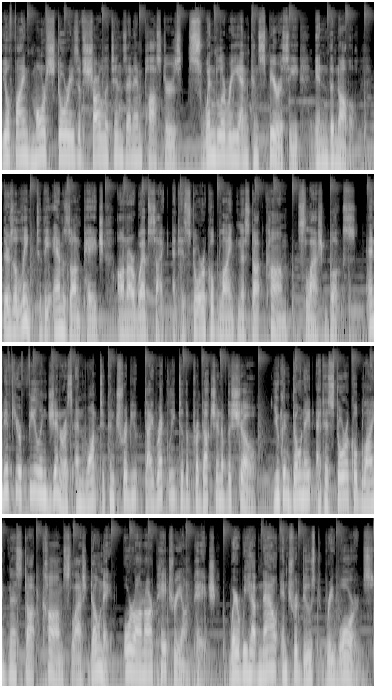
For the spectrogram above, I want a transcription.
you'll find more stories of charlatans and imposters, swindlery and conspiracy in the novel. There's a link to the Amazon page on our website at historicalblindness.com/books. And if you're feeling generous and want to contribute directly to the production of the show, you can donate at historicalblindness.com/donate or on our Patreon page, where we have now introduced rewards.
